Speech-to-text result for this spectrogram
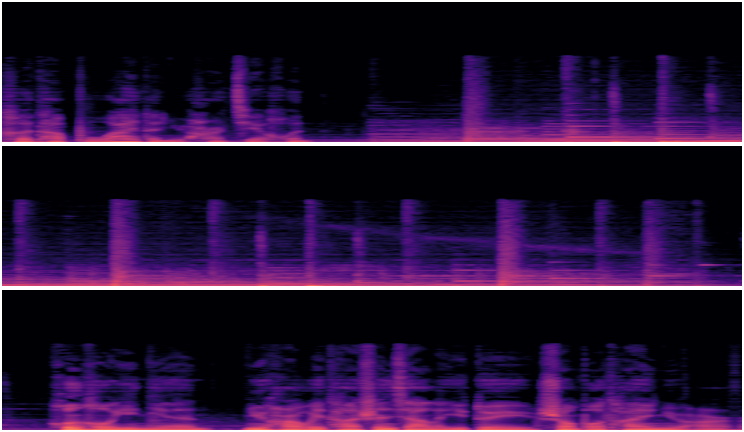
和他不爱的女孩结婚。婚后一年，女孩为他生下了一对双胞胎女儿，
